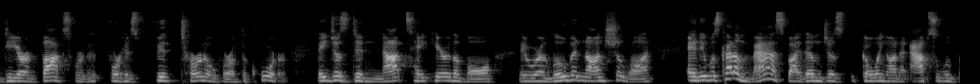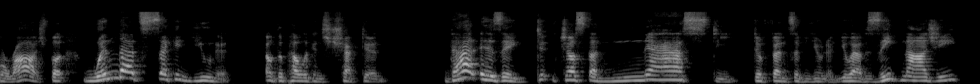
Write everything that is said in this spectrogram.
De'Aaron Fox for the, for his fifth turnover of the quarter. They just did not take care of the ball. They were a little bit nonchalant, and it was kind of masked by them just going on an absolute barrage. But when that second unit of the Pelicans checked in, that is a just a nasty defensive unit. You have Zeke Naji,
